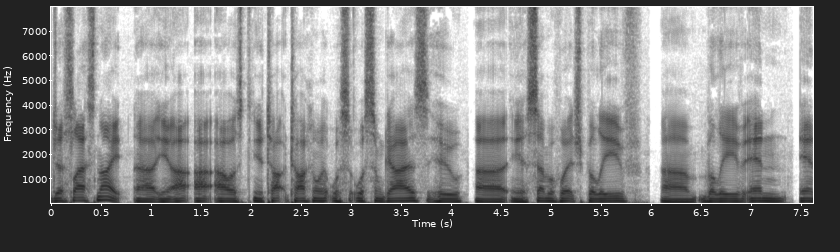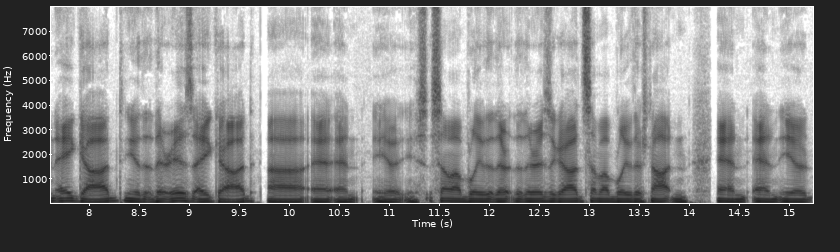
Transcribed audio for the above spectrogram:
just last night, uh, you know, I, I was you know talk, talking with, with, with some guys who uh, you know, some of which believe um, believe in in a God, you know that there is a God, uh, and, and, you know some I believe that there that there is a God, some I believe there's not, and and and you know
